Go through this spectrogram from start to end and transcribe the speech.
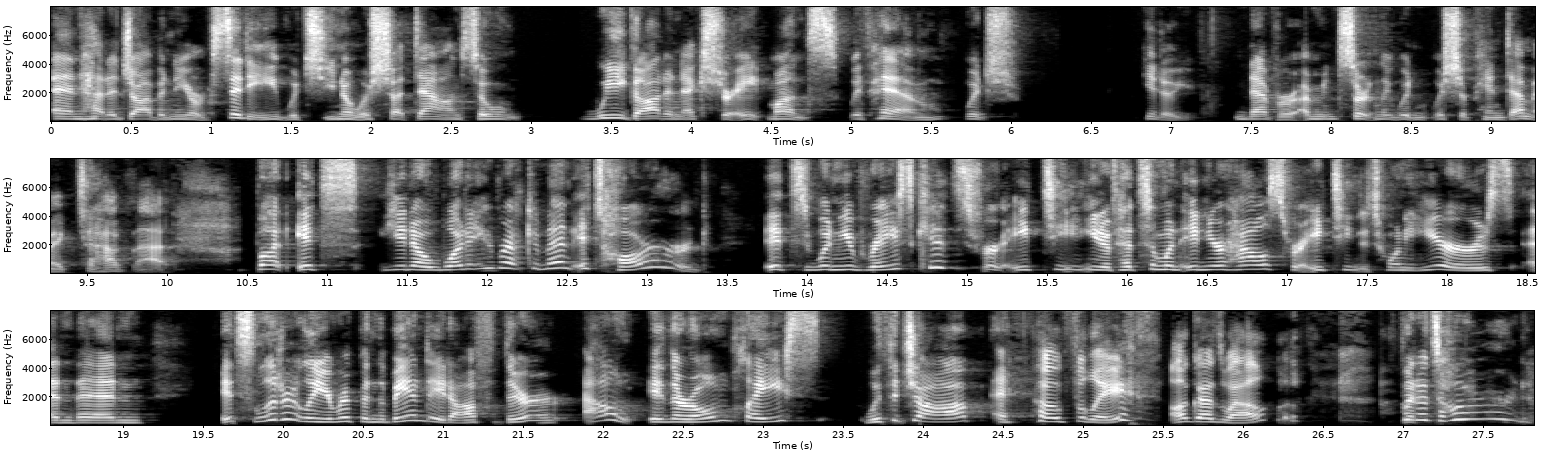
and had a job in New York City, which, you know, was shut down. So we got an extra eight months with him, which, you know, never, I mean, certainly wouldn't wish a pandemic to have that. But it's, you know, what do you recommend? It's hard. It's when you've raised kids for 18, you know, have had someone in your house for 18 to 20 years, and then it's literally you're ripping the band aid off. They're out in their own place with a job. And hopefully all goes well. But it's hard.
